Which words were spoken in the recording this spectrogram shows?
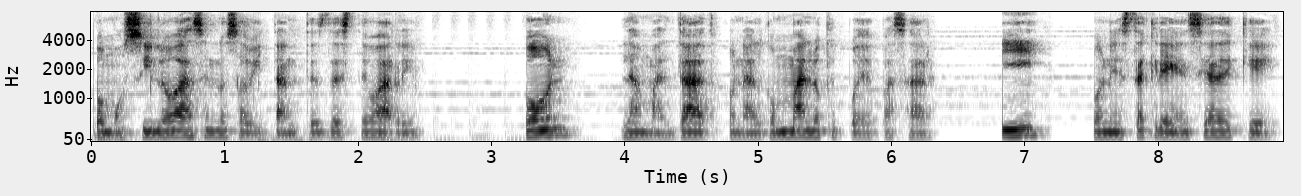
como si lo hacen los habitantes de este barrio con la maldad, con algo malo que puede pasar y con esta creencia de que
